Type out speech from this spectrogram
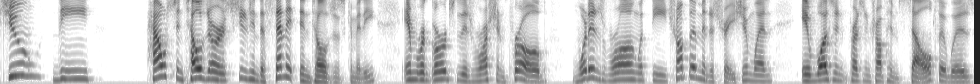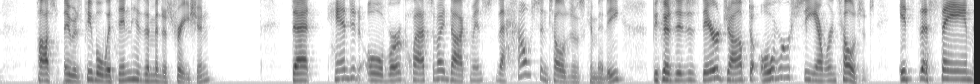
to the House Intelligence, or excuse me, the Senate Intelligence Committee in regards to this Russian probe, what is wrong with the Trump administration when it wasn't President Trump himself? It was it was people within his administration that handed over classified documents to the House Intelligence Committee because it is their job to oversee our intelligence. It's the same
